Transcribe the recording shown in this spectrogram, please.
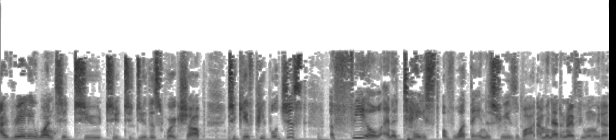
I really wanted to, to, to do this workshop to give people just a feel and a taste of what the industry is about. I mean, I don't know if you want me to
